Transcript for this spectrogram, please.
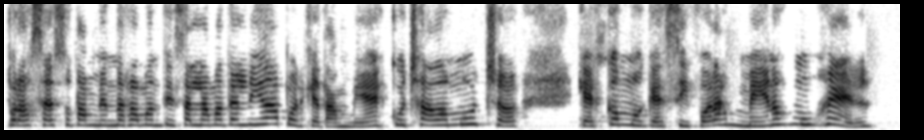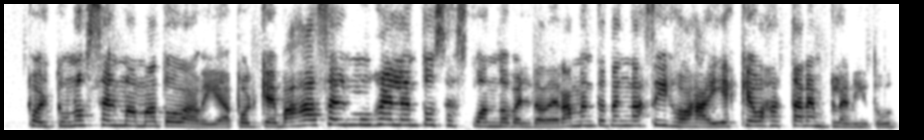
proceso también de romantizar la maternidad porque también he escuchado mucho que es como que si fueras menos mujer por tú no ser mamá todavía, porque vas a ser mujer entonces cuando verdaderamente tengas hijos, ahí es que vas a estar en plenitud.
